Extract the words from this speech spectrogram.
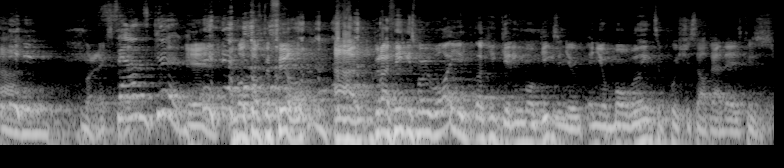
Um, I'm not an expert. Sounds good. Yeah, I'm not Dr. Phil, um, but I think it's probably why you like you're getting more gigs and you're and you're more willing to push yourself out there is because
